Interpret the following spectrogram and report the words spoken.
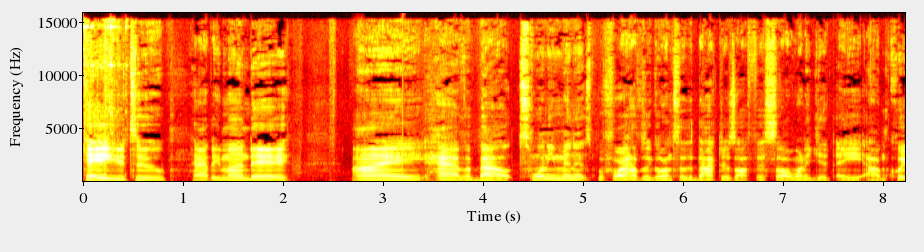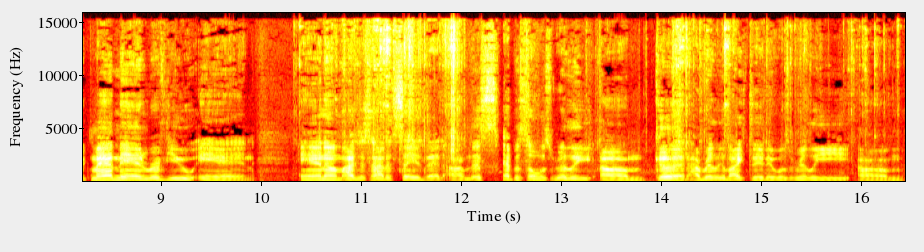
Hey YouTube, happy Monday. I have about 20 minutes before I have to go into the doctor's office, so I want to get a um, quick Mad Men review in. And um, I just had to say that um, this episode was really um, good. I really liked it. It was really, um,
